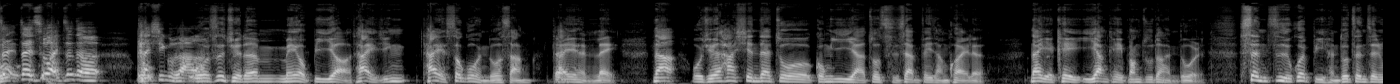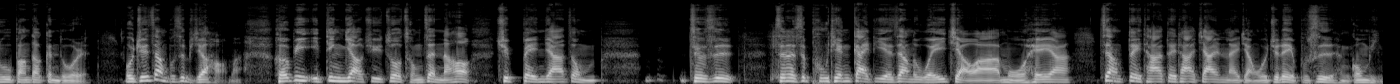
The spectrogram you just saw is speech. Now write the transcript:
再再出来真的。太辛苦他了，我是觉得没有必要。他已经，他也受过很多伤，他也很累。那我觉得他现在做公益啊，做慈善非常快乐。那也可以一样可以帮助到很多人，甚至会比很多政治人物帮到更多人。我觉得这样不是比较好吗？何必一定要去做从政，然后去被人家这种就是真的是铺天盖地的这样的围剿啊、抹黑啊，这样对他对他的家人来讲，我觉得也不是很公平。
